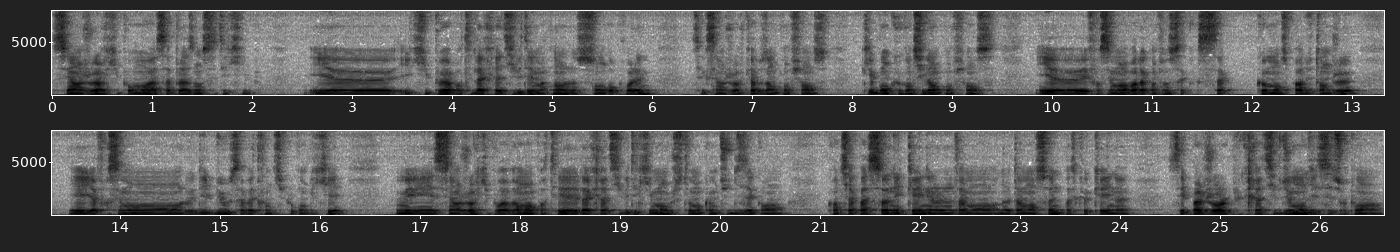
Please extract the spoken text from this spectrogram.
C'est un joueur qui, pour moi, a sa place dans cette équipe et, euh, et qui peut apporter de la créativité. Maintenant, son gros problème, c'est que c'est un joueur qui a besoin de confiance, qui est bon que quand il est en confiance. Et, euh, forcément, avoir de la confiance, ça, commence par du temps de jeu. Et il y a forcément le début où ça va être un petit peu compliqué. Mais c'est un joueur qui pourrait vraiment apporter la créativité qui manque, justement, comme tu disais, quand quand il n'y a pas Son et Kane, notamment, notamment Son, parce que Kane, c'est pas le joueur le plus créatif du monde, c'est surtout un,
